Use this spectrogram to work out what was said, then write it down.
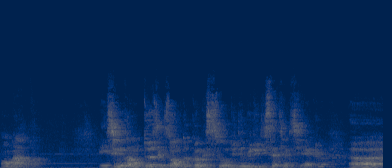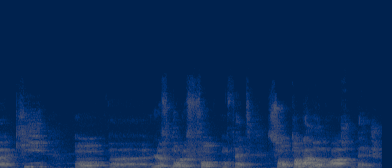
en marbre. Et ici, nous avons deux exemples de commesso du début du XVIIe siècle, euh, qui ont, euh, dont le fond, en fait, sont en marbre noir belge.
